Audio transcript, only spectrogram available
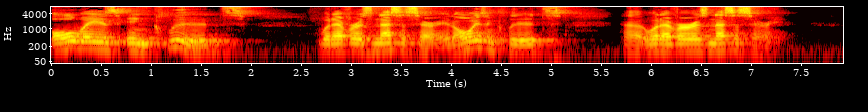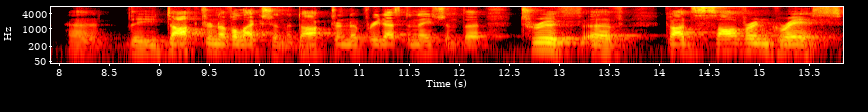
always includes whatever is necessary. It always includes uh, whatever is necessary. Uh, the doctrine of election, the doctrine of predestination, the truth of God's sovereign grace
